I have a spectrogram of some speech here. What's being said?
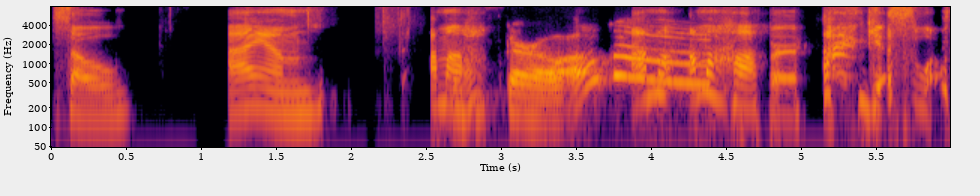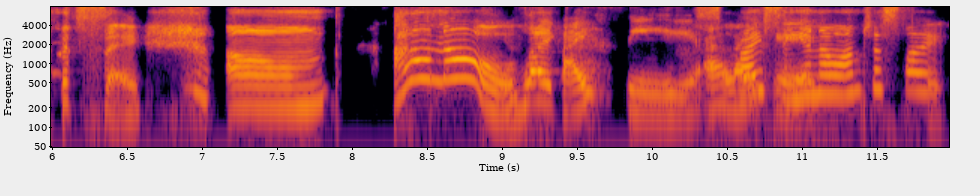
So I am I'm a yes, girl. Okay. I'm a I'm a hopper, I guess one would say. Um, I don't know. You're like spicy. I spicy, like you know, I'm just like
